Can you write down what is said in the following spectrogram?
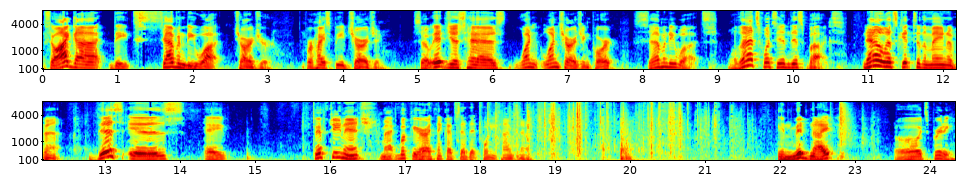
So I got the 70 watt charger for high speed charging. So it just has one, one charging port, 70 watts. Well, that's what's in this box. Now let's get to the main event. This is a 15 inch MacBook Air. I think I've said that 20 times now. In midnight. Oh, it's pretty.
